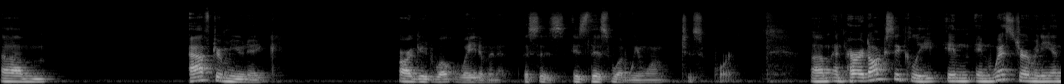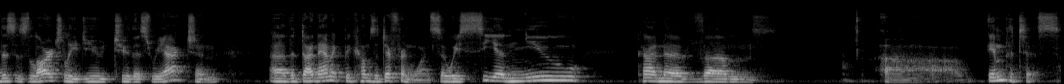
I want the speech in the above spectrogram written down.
um, after Munich, argued, well, wait a minute, this is, is this what we want to support? Um, and paradoxically, in, in West Germany, and this is largely due to this reaction, uh, the dynamic becomes a different one. So we see a new kind of um, uh, impetus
